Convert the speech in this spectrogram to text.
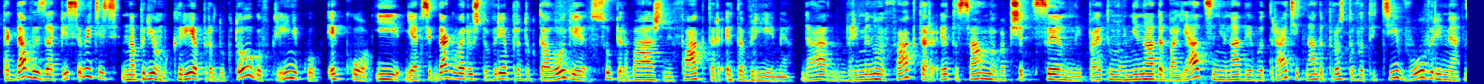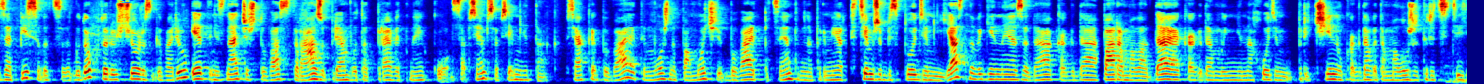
тогда вы записываетесь на прием к репродуктологу в клинику ЭКО. И я всегда говорю, что в репродуктологии супер важный фактор – это время. Да? Временной фактор – это самый вообще ценный, поэтому не надо бояться, не надо его тратить, надо просто вот идти вовремя, записываться к доктору, еще раз говорю, это не значит, что вас сразу прям вот отправят на ЭКО. Совсем-совсем не так. Всякое бывает, и можно помочь, бывает пациентам, например, с тем же бесплодием неясного генеза, да, когда пара молодая, когда мы не находим причину, когда вы там моложе 30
